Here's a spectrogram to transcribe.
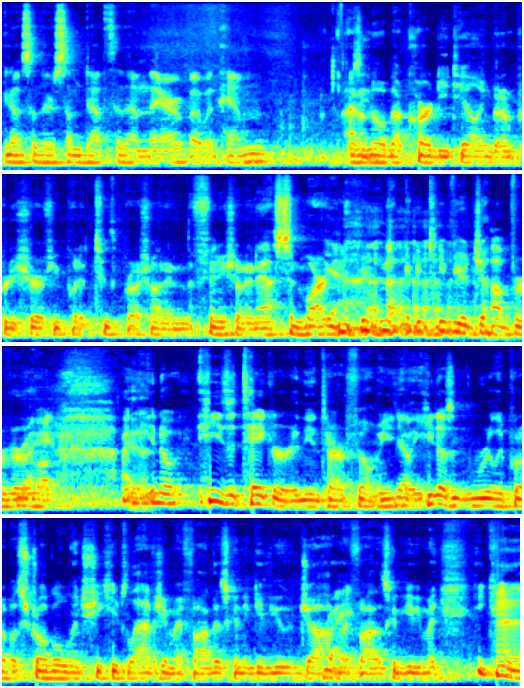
You know, so there's some depth to them there. But with him, I don't know about car detailing, but I'm pretty sure if you put a toothbrush on it and the finish on an Aston Martin, Yeah. you're not going to keep your job for very Right. long. I, Yeah. You know, he's a taker in the entire film. He Yep. like, he doesn't really put up a struggle when she keeps lavishing. My father's going to give you a job. My father's going to give you money. He kind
